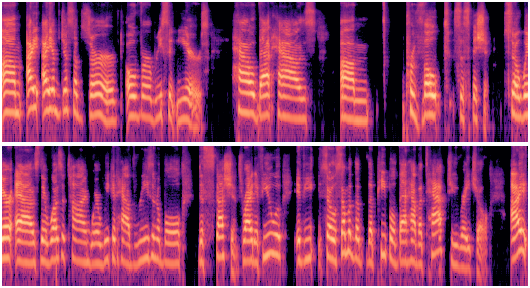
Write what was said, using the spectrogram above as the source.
Um, I, I have just observed over recent years how that has um, provoked suspicion. So, whereas there was a time where we could have reasonable discussions, right? If you, if you, so some of the the people that have attacked you, Rachel, I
